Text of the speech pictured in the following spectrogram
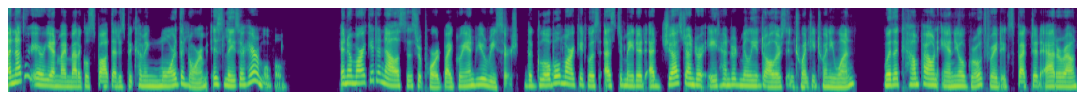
Another area in my medical spa that is becoming more the norm is laser hair removal. In a market analysis report by Grandview Research, the global market was estimated at just under $800 million in 2021, with a compound annual growth rate expected at around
